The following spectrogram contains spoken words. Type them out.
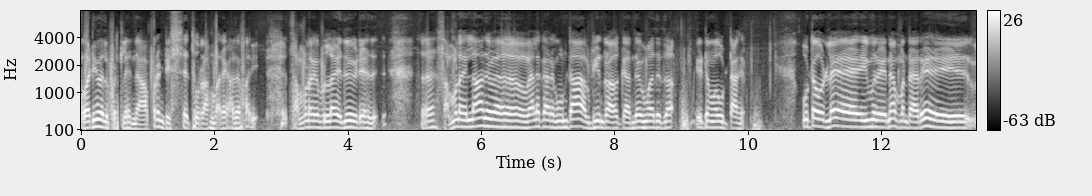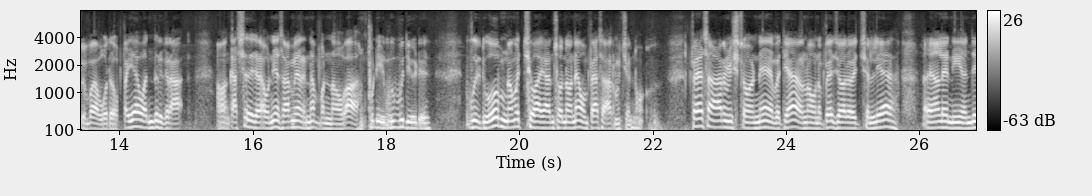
வடிவேலு படத்தில் இந்த அப்ரண்டிஸ் சேர்த்து விட்றான் பாரு அதை மாதிரி. சம்பளம் இப்படிலாம் எதுவும் கிடையாது. சம்பளம் இல்லாத வே- வேலைக்காரங்க உண்டா அப்படின்ற அந்த மாதிரி தான் இட்டவங்க விட்டாங்க. விட்ட உடனே இவர் என்ன பண்ணுறாரு ஒரு பையன் வந்திருக்கிறான். அவன் கஷ்டத்துக்கு உடனே சாமியார் என்ன பண்ணோம்? வா புடி விபூதி விடு விபூதி ஓம் நமச்சிவாயான்னு சொன்னோடனே அவன் பேச ஆரம்பிச்சிடணும். பேச ஆரம்பிச்சிட்டோடனே பார்த்தியா நான் உன்னை பேச வர வச்சேன் இல்லையா? அதனால் நீ வந்து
